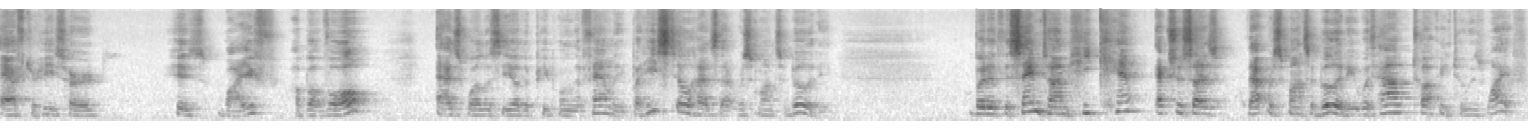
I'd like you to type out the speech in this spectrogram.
after he's heard his wife, above all, as well as the other people in the family. But he still has that responsibility. But at the same time, he can't exercise that responsibility without talking to his wife.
